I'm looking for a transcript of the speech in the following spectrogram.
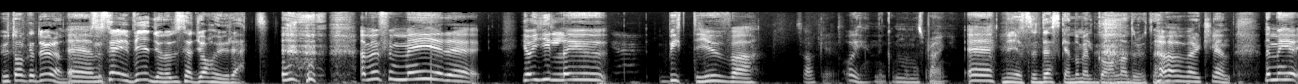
Hur tolkar du den? Ehm. så ser jag i videon och du säger att jag har ju rätt. ja men för mig är det, jag gillar ju bitterljuva saker. Oj, nu kom någon och sprang. Eh, Nyhetsdesken, de är helt galna där ute. ja, verkligen. Nej, men jag,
